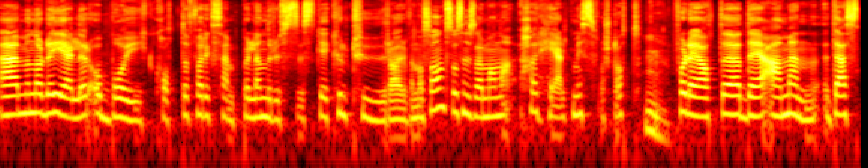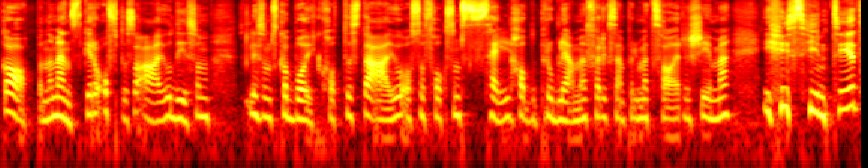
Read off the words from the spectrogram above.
Eh, men når det gjelder å boikotte f.eks. den russiske kulturarven og sånn, så syns jeg man har helt misforstått. For det at eh, det er, det er skapende mennesker, og ofte så er jo de som liksom skal boikottes, det er jo også folk som selv hadde problemer f.eks. med tsarregimet i sin tid,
